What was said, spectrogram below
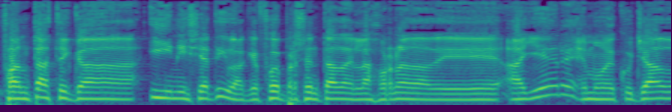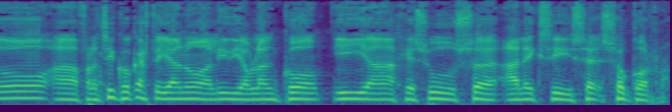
Fantástica iniciativa que fue presentada en la jornada de ayer. Hemos escuchado a Francisco Castellano, a Lidia Blanco y a Jesús Alexis Socorro.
